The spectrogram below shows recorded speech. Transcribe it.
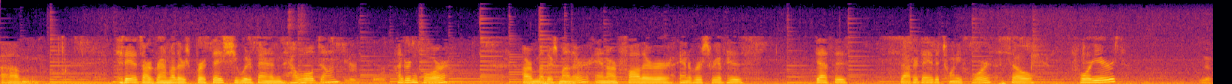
um, today is our grandmother's birthday. She would have been how old, John? 104. 104. Our mother's mother, and our father anniversary of his death is Saturday the 24th. So four years. Yes.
